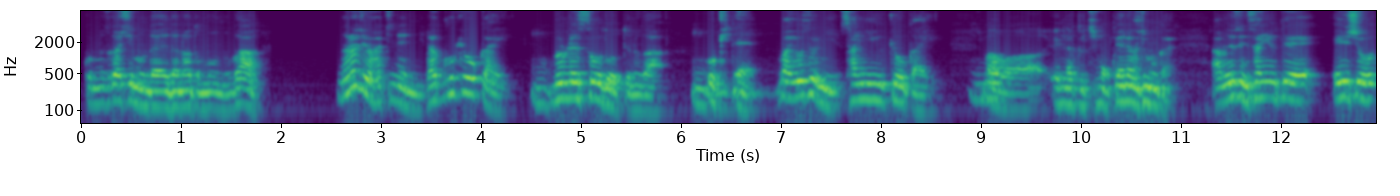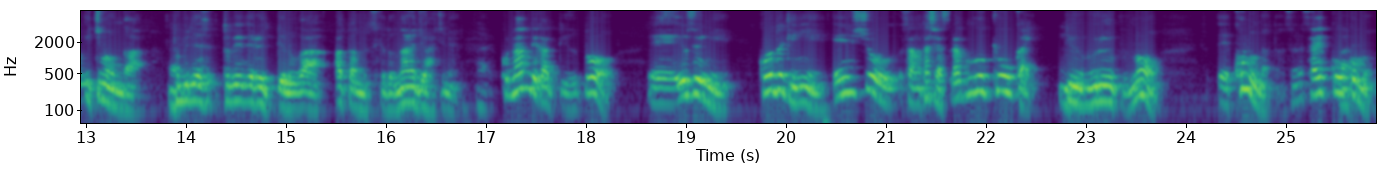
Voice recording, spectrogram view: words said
これ難しい問題だなと思うのが、78年に落語協会うん。分裂騒動っていうのが起きて、まあ要するに三遊協会、今は円楽一門連絡一門会、あの要するに三遊亭炎症一門が飛び出,、飛び出るっていうのがあったんですけど、78年。はい。これなんでかっていうと、えー要するに、この時に炎症さんが確か落語協会っていうグループの、えー顧問だったんですよね。最高顧問。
